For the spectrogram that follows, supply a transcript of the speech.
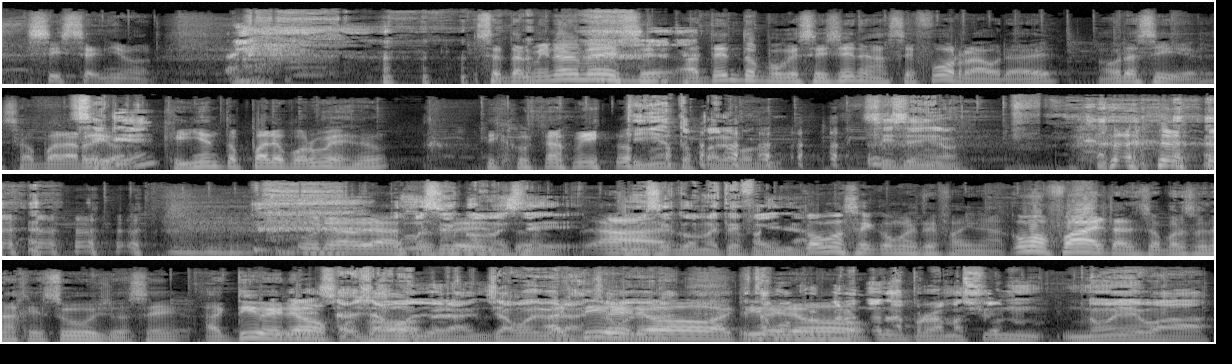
Sí, señor. se terminó el mes, ¿eh? atento porque se llena, se forra ahora, ¿eh? Ahora sí, ¿eh? se va para arriba. 500 palos por mes, ¿no? Dijo un amigo. 500 palos por mes. Sí, señor. un abrazo. ¿Cómo se, come, ese, ¿Cómo se come este faina? ¿Cómo se come este faina? ¿Cómo faltan esos personajes suyos? Eh? Actívelo. ya, ya, volverán, ya volverán. Actívelo, Estamos preparando una programación nueva,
